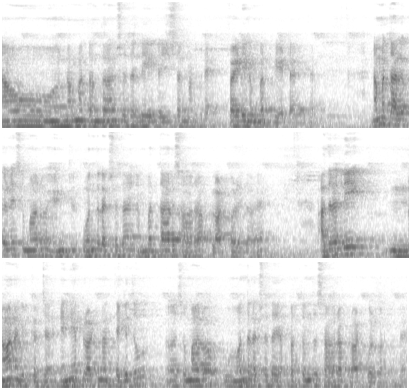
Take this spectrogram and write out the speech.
ನಾವು ನಮ್ಮ ತಂತ್ರಾಂಶದಲ್ಲಿ ರಿಜಿಸ್ಟರ್ ಮಾಡಿದ್ರೆ F I D number create ಆಗುತ್ತೆ. ನಮ್ಮ ತಾಲೂಕಲ್ಲಿ ಸುಮಾರು ಎಂಟು, ಒಂದು ಲಕ್ಷದ ಎಂಬತ್ತಾರು ಸಾವಿರ ಪ್ಲಾಟ್ಗಳಿದ್ದಾವೆ ಅದರಲ್ಲಿ ನಾನ್ ಅಗ್ರಿಕಲ್ಚರ್ ಎಣ್ಣೆ ಪ್ಲಾಟ್ನ ತೆಗೆದು ಸುಮಾರು ಒಂದು ಲಕ್ಷದ ಎಪ್ಪತ್ತೊಂದು ಸಾವಿರ ಪ್ಲಾಟ್ಗಳು ಬರ್ತವೆ.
